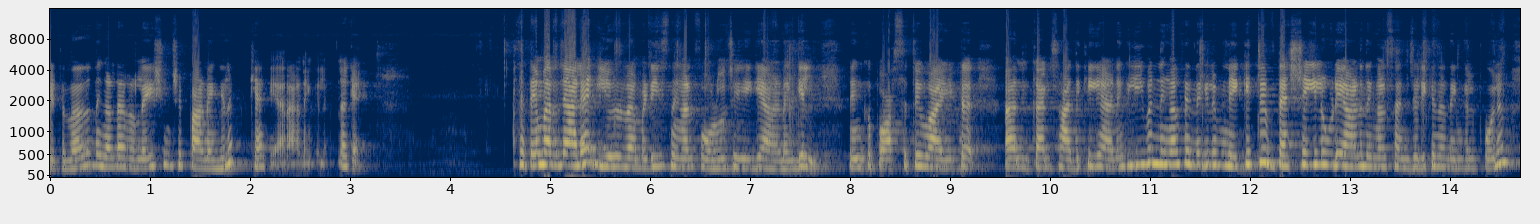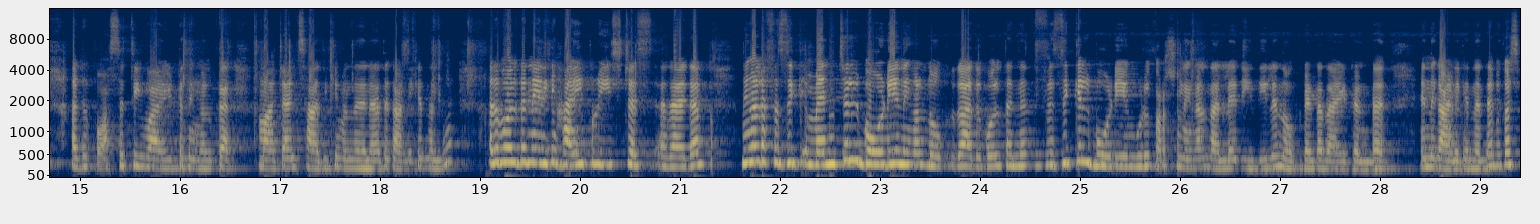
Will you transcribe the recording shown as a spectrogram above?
കിട്ടുന്നത്. നിങ്ങളുടെ റിലേഷൻഷിപ്പ് ആണെങ്കിലും കരിയർ ആണെങ്കിലും. ഓക്കെ സത്യം പറഞ്ഞാൽ ഈ ഒരു റെമഡീസ് നിങ്ങൾ ഫോളോ ചെയ്യുകയാണെങ്കിൽ നിങ്ങൾക്ക് പോസിറ്റീവായിട്ട് നിൽക്കാൻ സാധിക്കുകയാണെങ്കിൽ ഈവൻ നിങ്ങൾക്ക് എന്തെങ്കിലും നെഗറ്റീവ് ദശയിലൂടെയാണ് നിങ്ങൾ സഞ്ചരിക്കുന്നതെങ്കിൽ പോലും അത് പോസിറ്റീവായിട്ട് നിങ്ങൾക്ക് മാറ്റാൻ സാധിക്കുമെന്ന് അതിനകത്ത് കാണിക്കുന്നുണ്ട്. അതുപോലെ തന്നെ എനിക്ക് ഹൈ പ്രീസ്റ്റസ് അതായത് നിങ്ങളുടെ ഫിസിക് മെന്റൽ ബോഡിയെ നിങ്ങൾ നോക്കുക. അതുപോലെ തന്നെ ഫിസിക്കൽ ബോഡിയും കൂടി കുറച്ച് നിങ്ങൾ നല്ല രീതിയിൽ നോക്കേണ്ടതായിട്ടുണ്ട് എന്ന് കാണിക്കുന്നുണ്ട്. ബിക്കോസ്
